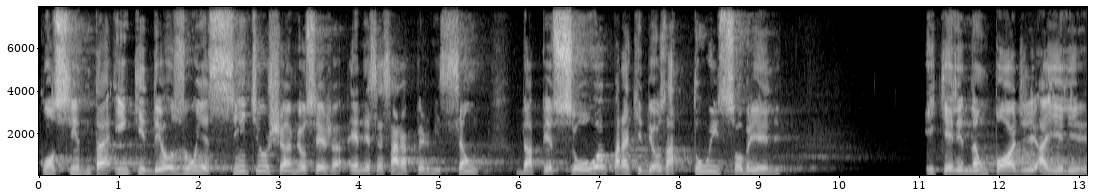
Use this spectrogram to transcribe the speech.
consinta em que Deus o excite e o chame, ou seja, é necessária a permissão da pessoa para que Deus atue sobre ele e que ele não pode, aí ele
